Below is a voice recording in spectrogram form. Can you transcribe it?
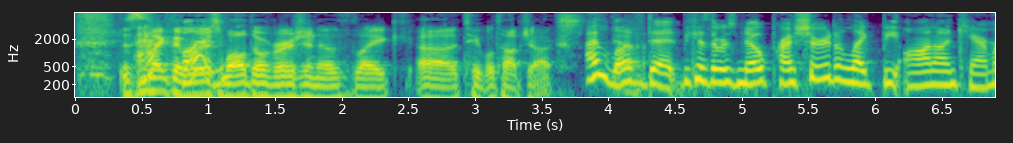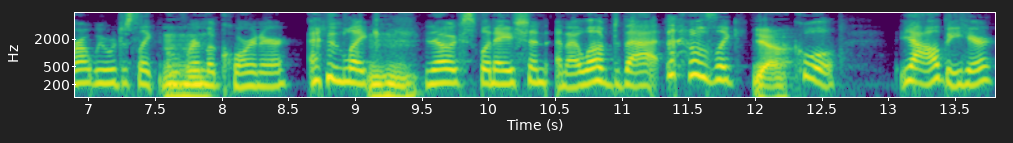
This is like the fun. Where's Waldo version of like uh, tabletop jocks. I loved it because there was no pressure to like be on on camera. We were just like over in the corner and like no explanation, and I loved that. I was like, Yeah. cool, yeah, I'll be here.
